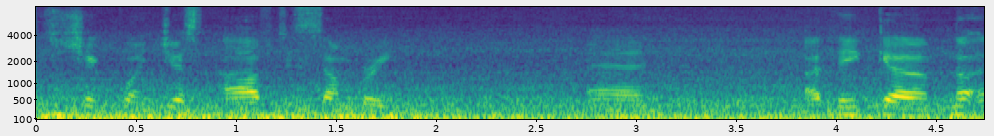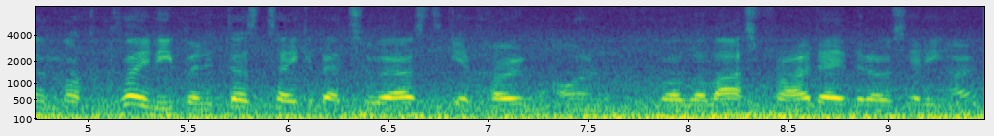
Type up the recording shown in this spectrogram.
this checkpoint just after Sunbury and I think um, not, I'm not complaining, but it does take about two hours to get home on well the last Friday that I was heading home,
